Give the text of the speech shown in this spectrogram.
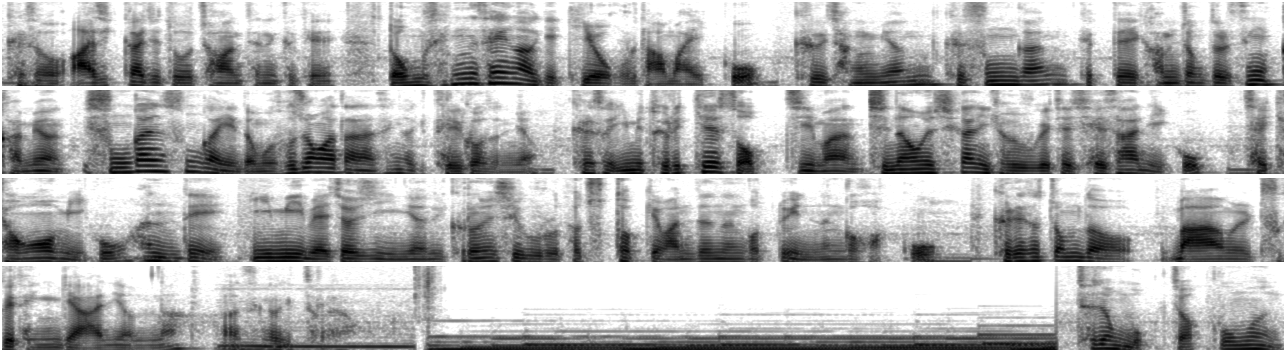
그래서 아직까지도 저한테는 그게 너무 생생하게 기억으로 남아있고 그 장면, 그 순간, 그때의 감정들을 생각하면 이 순간순간이 너무 소중하다는 생각이 들거든요. 그래서 이미 돌이킬 수 없지만 지나온 시간이 결국에 제 재산이고 제 경험이고 한데 이미 맺어진 인연을 그런 식으로 더 두텁게 만드는 것도 있는 것 같고 그래서 좀더 마음을 두게 된 게 아니었나 라는 생각이 들어요. 최종 목적, 꿈은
